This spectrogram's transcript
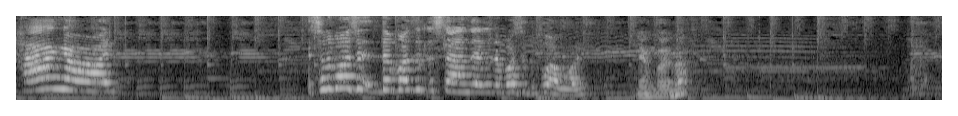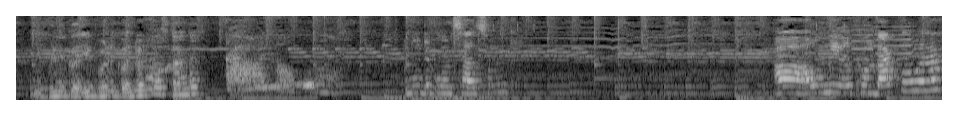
Hang on. So there wasn't there wasn't the standard and there wasn't the pro one. You haven't got enough? You've only got you've only got enough for standard? Oh no. I need to go and sell something. Oh, I won't be able to come back though, will I?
